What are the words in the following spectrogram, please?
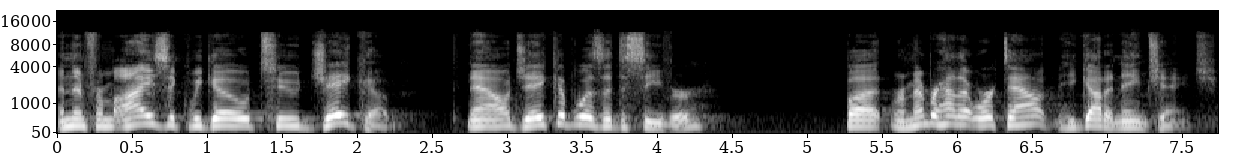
And then from Isaac, we go to Jacob. Now, Jacob was a deceiver, but remember how that worked out? He got a name change.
